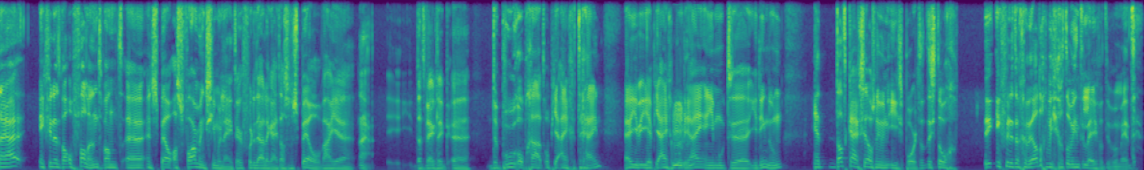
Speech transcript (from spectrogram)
Nou ja, ik vind het wel opvallend, want uh, een spel als Farming Simulator, voor de duidelijkheid, als een spel waar je nou ja, daadwerkelijk uh, de boer op gaat op je eigen terrein. je, je, hebt je eigen mhm. boerderij en je moet je ding doen. Ja, dat krijgt zelfs nu een e-sport. Dat is toch. Ik vind het een geweldige wereld om in te leven op dit moment.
